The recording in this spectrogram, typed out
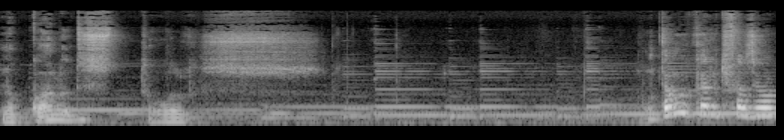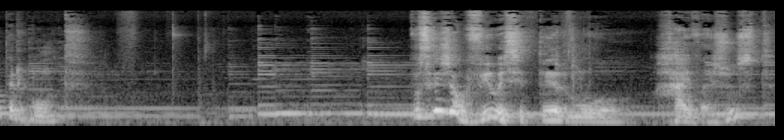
no colo dos tolos. Então eu quero te fazer uma pergunta. Você já ouviu esse termo raiva justa?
